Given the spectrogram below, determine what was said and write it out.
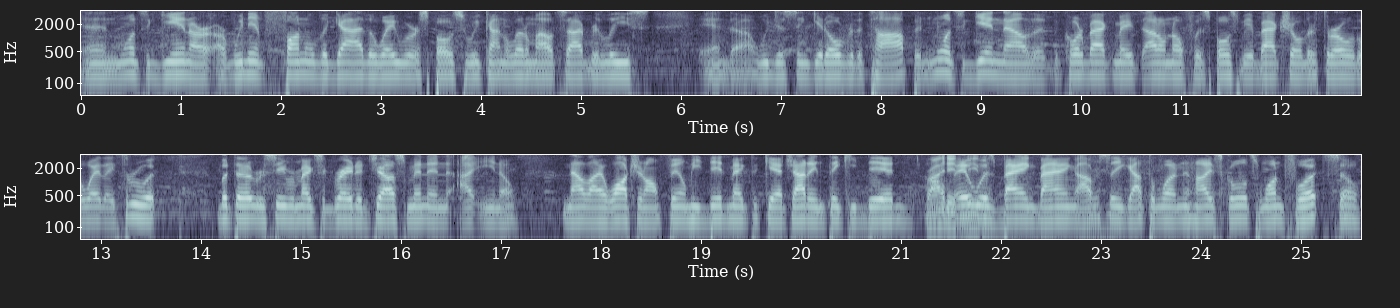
and once again, our, our, we didn't funnel the guy the way we were supposed to. We kind of let him outside release and uh, we just didn't get over the top. And once again, now the, the quarterback made, I don't know if it was supposed to be a back shoulder throw the way they threw it, but the receiver makes a great adjustment. And I, you know, now that I watch it on film, he did make the catch. I didn't think he did. Right, um, it was bang bang. Obviously, he got the one in high school. It's one foot, so.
